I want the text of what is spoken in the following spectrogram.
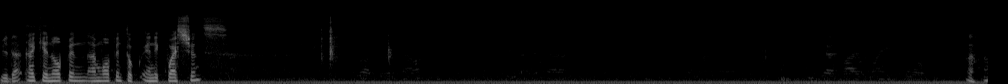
With that, I can open. I'm open to any questions. Uh-huh.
